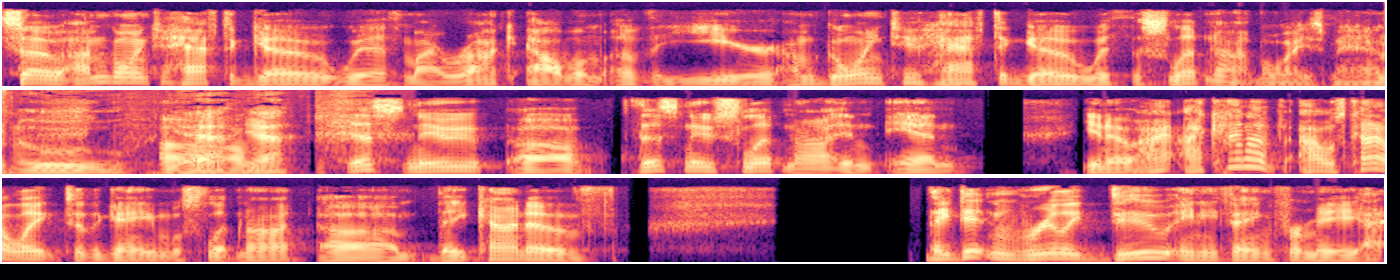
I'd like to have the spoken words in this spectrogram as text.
So I'm going to have to go with my rock album of the year. I'm going to have to go with the Slipknot boys, man. Ooh, yeah, Um, yeah. This new uh this new Slipknot and and you know, I, I kind of I was kind of late to the game with Slipknot. Um they kind of they didn't really do anything for me. I,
